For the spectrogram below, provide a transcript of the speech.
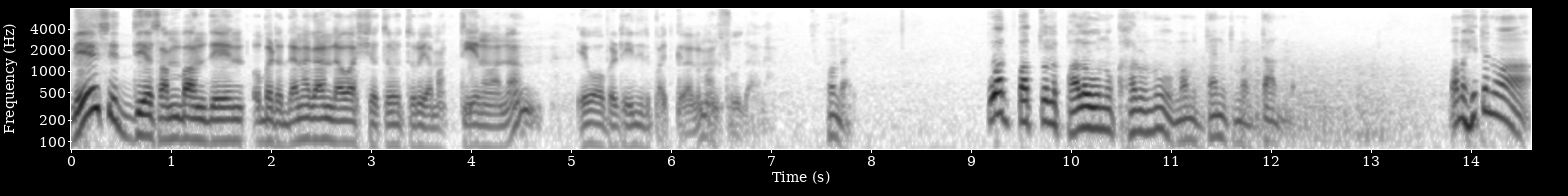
මේ සිද්ධිය සම්බන්ධයෙන් ඔබට දැනගන්න අවශ්‍ය තොරතුරු යමක් තියෙනවා නම් ඒව ඔබට ඉදිරිපත් කරන්න මං සූදානම්. හොඳයි. පුවත් පත්වල පලවුණු කරුණු මම දැනටමත් දන්නවා. මම හිතනවා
